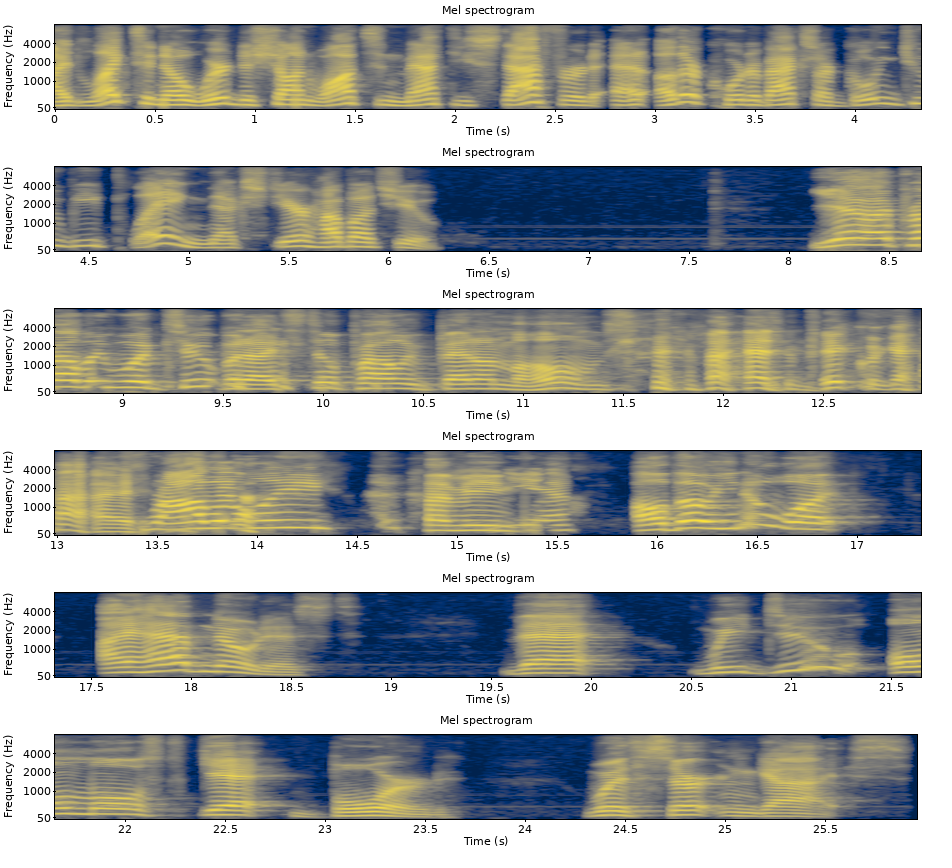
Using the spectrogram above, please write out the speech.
I'd like to know where Deshaun Watson, Matthew Stafford, and other quarterbacks are going to be playing next year. How about you? Yeah, I probably would too, but I'd still probably bet on Mahomes if I had to pick a guy. Probably. I mean, yeah. Although, you know what? I have noticed that we do almost get bored with certain guys.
